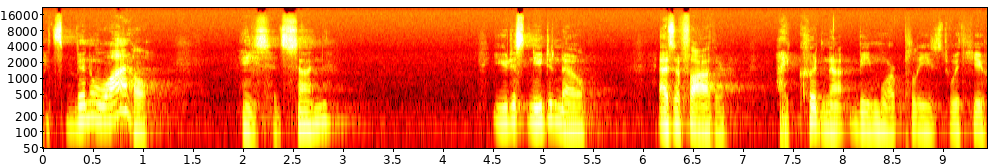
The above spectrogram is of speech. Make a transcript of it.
it's been a while. And he said, Son, you just need to know, as a father, I could not be more pleased with you.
